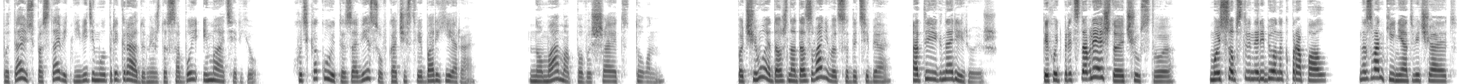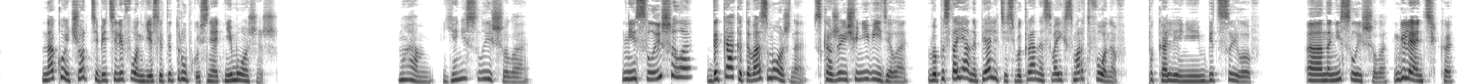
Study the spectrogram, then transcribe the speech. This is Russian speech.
Пытаюсь поставить невидимую преграду между собой и матерью, хоть какую-то завесу в качестве барьера. Но мама повышает тон. «Почему я должна дозваниваться до тебя, а ты игнорируешь? Ты хоть представляешь, что я чувствую? Мой собственный ребенок пропал, на звонки не отвечает. На кой черт тебе телефон, если ты трубку снять не можешь? Мам, я не слышала. Не слышала? Да как это возможно? Скажи, еще не видела. Вы постоянно пялитесь в экраны своих смартфонов. Поколение имбецилов. А она не слышала. Гляньте-ка.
